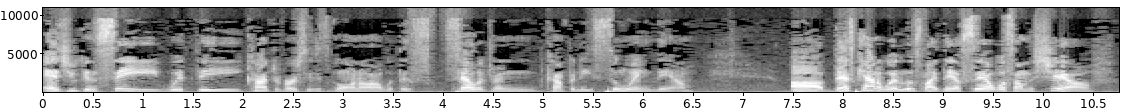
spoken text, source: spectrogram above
As you can see with the controversy that's going on with the Celadrin company suing them, uh, that's kind of what it looks like. They'll sell what's on the shelf,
